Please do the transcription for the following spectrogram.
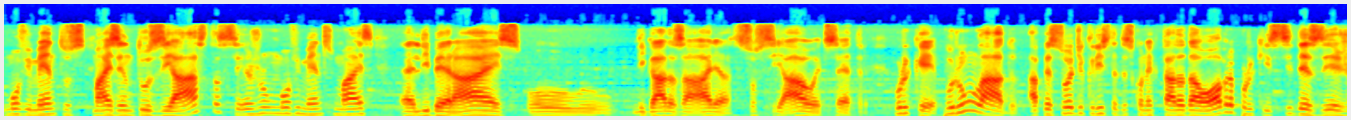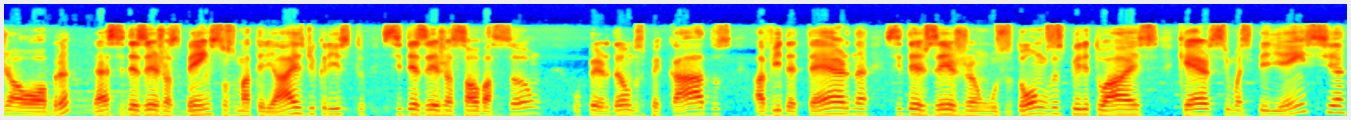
movimentos mais entusiastas, sejam movimentos mais é, liberais ou ligados à área social, etc. Por quê? Por um lado, a pessoa de Cristo é desconectada da obra porque se deseja a obra, né? se deseja as bênçãos materiais de Cristo, se deseja a salvação, o perdão dos pecados, a vida eterna, se desejam os dons espirituais, quer-se uma experiência,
